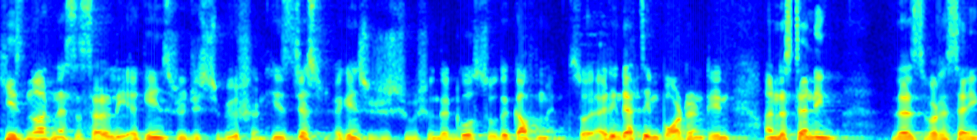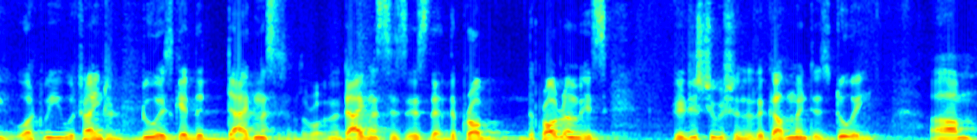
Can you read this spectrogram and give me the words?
he's not necessarily against redistribution. He's just against redistribution that goes through the government. So I think that's important in understanding that's what I'm saying. What we were trying to do is get the diagnosis of the problem. The diagnosis is that the, prob the problem is redistribution that the government is doing. Um,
